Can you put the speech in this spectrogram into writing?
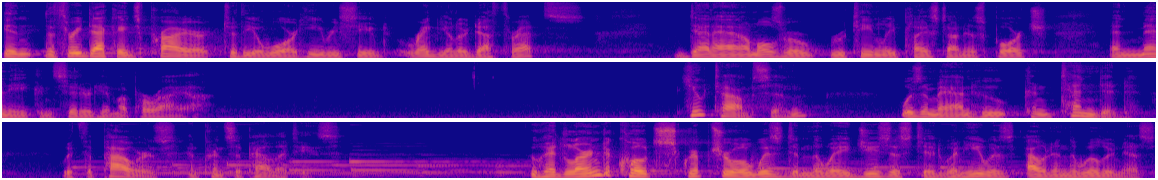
In the three decades prior to the award, he received regular death threats. Dead animals were routinely placed on his porch, and many considered him a pariah. Hugh Thompson was a man who contended with the powers and principalities, who had learned to quote scriptural wisdom the way Jesus did when he was out in the wilderness.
